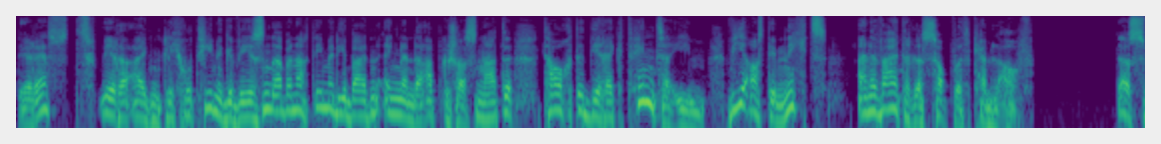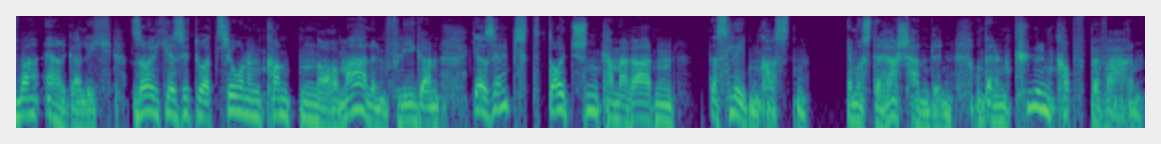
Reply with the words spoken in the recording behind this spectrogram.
Der Rest wäre eigentlich Routine gewesen, aber nachdem er die beiden Engländer abgeschossen hatte, tauchte direkt hinter ihm, wie aus dem Nichts, eine weitere Sopwith Camel auf. Das war ärgerlich. Solche Situationen konnten normalen Fliegern, ja selbst deutschen Kameraden, das Leben kosten. Er musste rasch handeln und einen kühlen Kopf bewahren.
